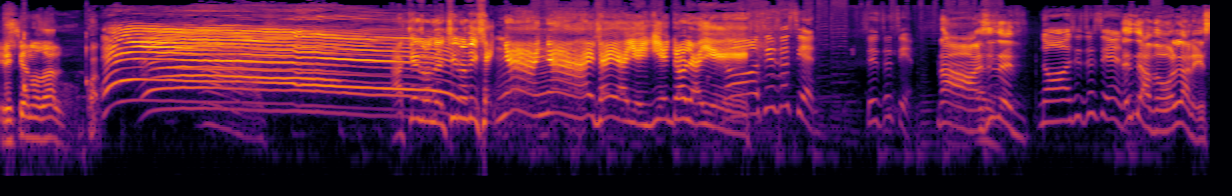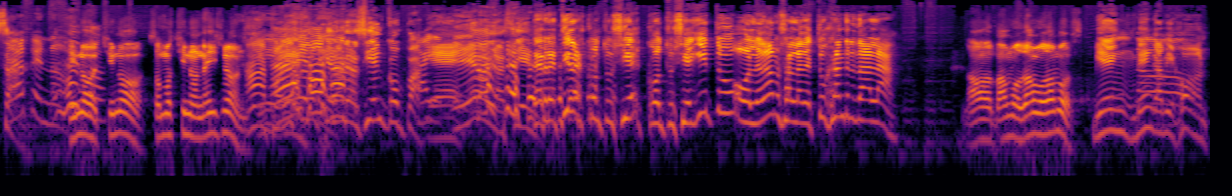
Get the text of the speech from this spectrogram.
Cristian Nodal. Aquí es donde el chino dice, ña, ña, esa es ahí, yo, ahí". No, sí es de 100. Sí es de 100. No, ese es de, No, sí es de 100. es de a dólar esa. Claro que no. Chino, chino, somos Chino Nation. Ah, Sí. por eso que era de a 100, compa. Cállate. Era de a 100. ¿Te retiras con tu, cie- con tu cieguito o le damos a la de 200 dala? No, vamos, vamos, vamos. Bien, venga, viejón.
